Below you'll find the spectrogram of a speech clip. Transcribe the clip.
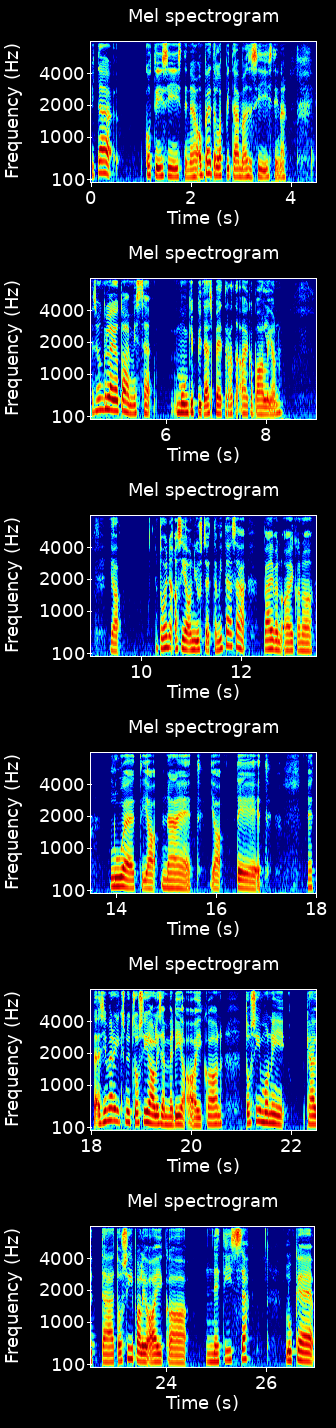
Pitää koti siistinä ja opetella pitämään se siistinä. Ja se on kyllä jotain, missä munkin pitäisi petrata aika paljon. Ja toinen asia on just se, että mitä sä päivän aikana luet ja näet ja teet. Että esimerkiksi nyt sosiaalisen median aikaan tosi moni käyttää tosi paljon aikaa netissä, lukee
